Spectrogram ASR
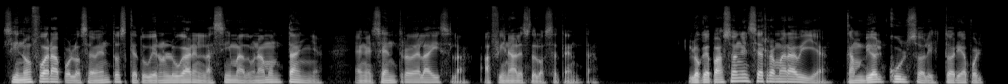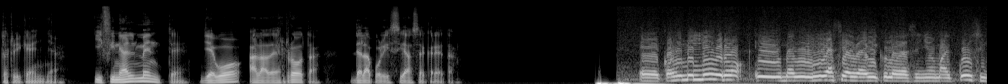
si no fuera por los eventos que tuvieron lugar en la cima de una montaña en el centro de la isla a finales de los 70. Lo que pasó en el Cerro Maravilla cambió el curso de la historia puertorriqueña y finalmente llevó a la derrota de la policía secreta. Eh, cogí mi libro y me dirigí hacia el vehículo del señor Marcusi,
